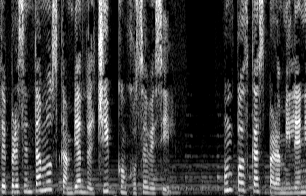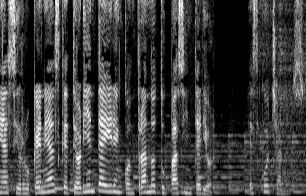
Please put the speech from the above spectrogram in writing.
Te presentamos Cambiando el Chip con José Besil, un podcast para millennials y ruquenias que te oriente a ir encontrando tu paz interior. Escúchanos.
